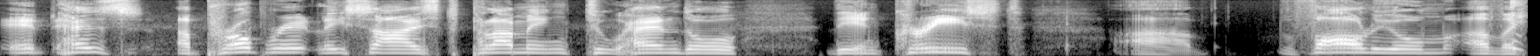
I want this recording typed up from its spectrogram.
it has appropriately sized plumbing to handle the increased uh, volume of a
